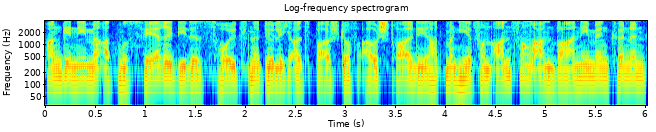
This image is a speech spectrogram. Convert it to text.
angenehme Atmosphäre, die das Holz natürlich als Baustoff ausstrahlt, die hat man hier von Anfang an wahrnehmen können.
